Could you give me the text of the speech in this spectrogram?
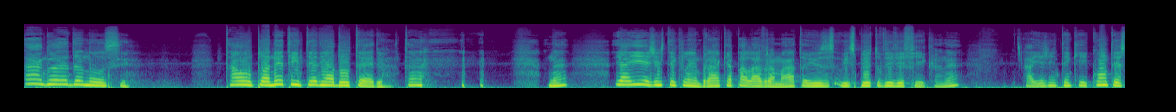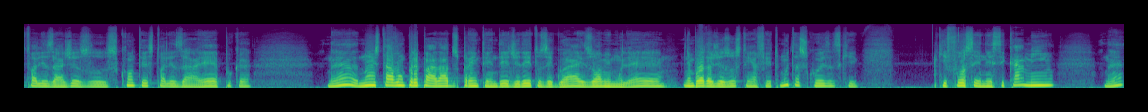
Agora danou-se. Tá o planeta inteiro em adultério. Tá? né? E aí a gente tem que lembrar que a palavra mata e o espírito vivifica, né? Aí a gente tem que contextualizar Jesus, contextualizar a época, né? Não estavam preparados para entender direitos iguais, homem e mulher, embora Jesus tenha feito muitas coisas que, que fossem nesse caminho, né?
